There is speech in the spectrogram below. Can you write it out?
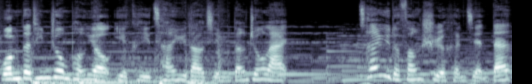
我们的听众朋友也可以参与到节目当中来，参与的方式很简单。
